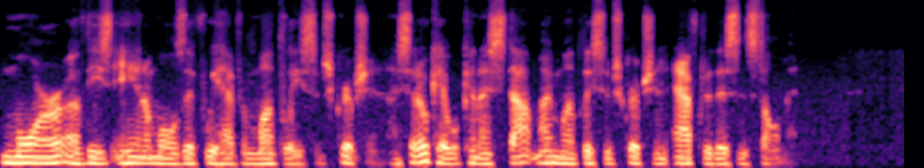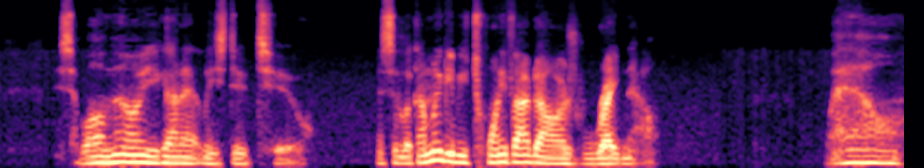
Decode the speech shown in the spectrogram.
more of these animals if we have a monthly subscription. I said, okay, well, can I stop my monthly subscription after this installment? They said, well, no, you got to at least do two. I said, look, I'm going to give you $25 right now. Well,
